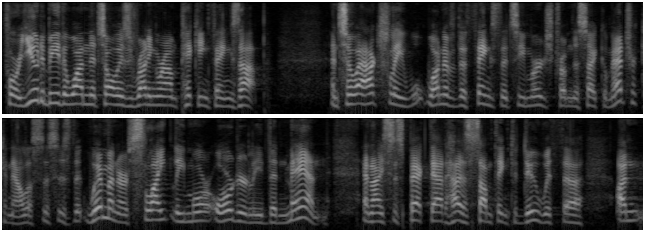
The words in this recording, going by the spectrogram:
for you to be the one that's always running around picking things up. And so, actually, one of the things that's emerged from the psychometric analysis is that women are slightly more orderly than men. And I suspect that has something to do with the, un,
